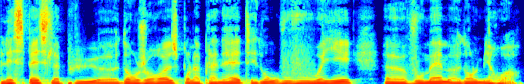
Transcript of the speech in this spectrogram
l'espèce la plus euh, dangereuse pour la planète et donc vous vous voyez euh, vous-même dans le miroir.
